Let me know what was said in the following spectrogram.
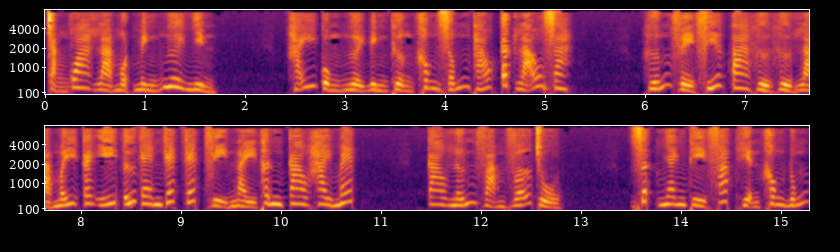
Chẳng qua là một mình ngươi nhìn. Hãy cùng người bình thường không giống tháo cắt lão ra. Hướng về phía ta hừ hừ là mấy cái ý tứ ken ghét ghét vị này thân cao 2 mét. Cao lớn vạm vỡ chủ. Rất nhanh thì phát hiện không đúng.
